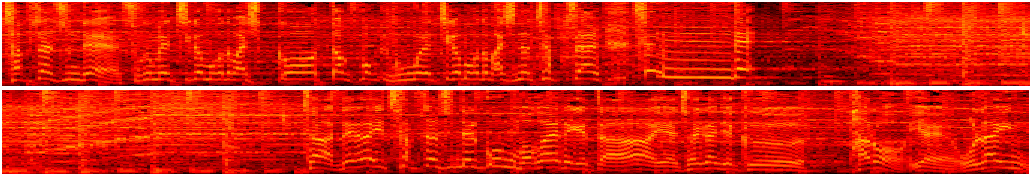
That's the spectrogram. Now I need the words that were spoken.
찹쌀 순대 소금에 찍어 먹어도 맛있고 떡볶이 국물에 찍어 먹어도 맛있는 찹쌀 순대. 자, 내가 이 찹쌀 순대를 꼭 먹어야 되겠다. 예, 저희가 이제 그 바로 예 온라인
